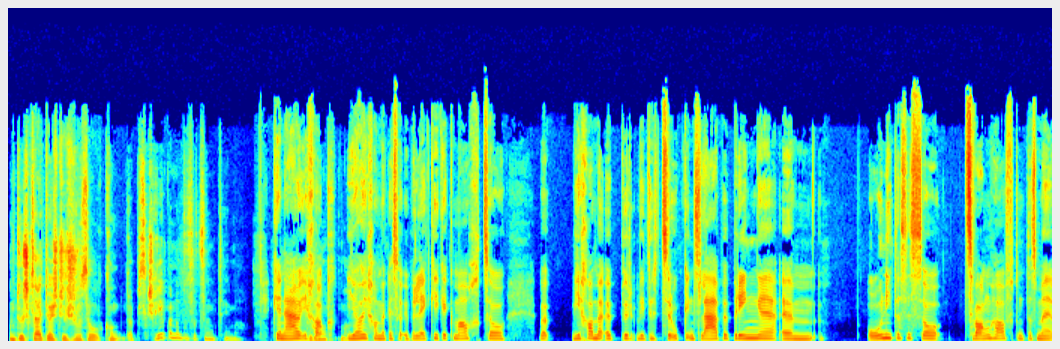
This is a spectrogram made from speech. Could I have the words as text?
Und du hast gesagt, du hast schon so etwas geschrieben oder so zu dem Thema? Genau, ich habe ja, ich habe mir da so Überlegungen gemacht, so wie kann man jemanden wieder zurück ins Leben bringen, ähm, ohne dass es so zwanghaft und dass man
